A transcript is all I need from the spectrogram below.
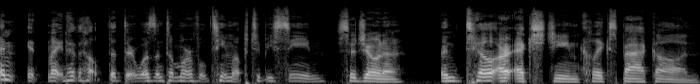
And it might have helped that there wasn't a Marvel team up to be seen. So, Jonah, until our X gene clicks back on,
